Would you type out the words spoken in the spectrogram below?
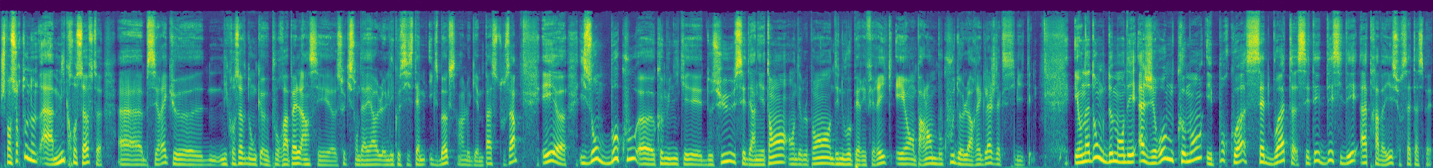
Je pense surtout à Microsoft. c'est vrai que Microsoft, donc pour rappel, hein, c'est ceux qui sont derrière l'écosystème Xbox, hein, le Game Pass, tout ça, et ils ont beaucoup communiqué dessus ces derniers temps en développant des nouveaux périphériques et en parlant beaucoup de leur réglage d'accessibilité. Et on a donc demandé à Jérôme comment et pourquoi cette boîte s'était décidée à travailler sur cet aspect.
